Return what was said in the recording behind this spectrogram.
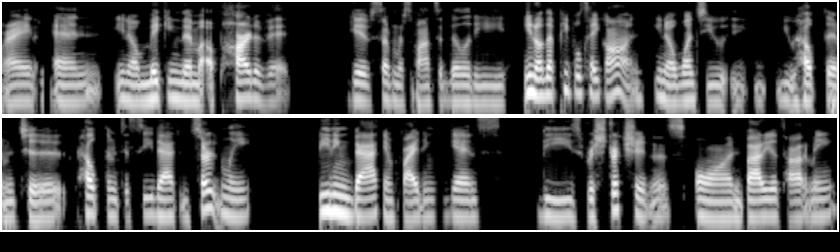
right? Mm-hmm. And, you know, making them a part of it gives some responsibility, you know, that people take on, you know, once you you help them to help them to see that and certainly beating back and fighting against these restrictions on body autonomy,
